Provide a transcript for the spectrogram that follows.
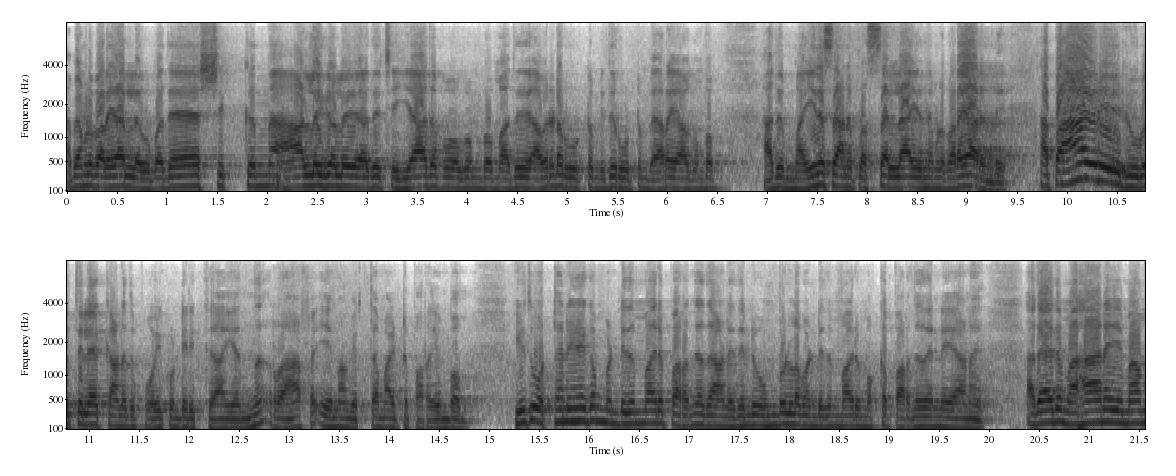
അപ്പൊ നമ്മൾ പറയാറില്ല ഉപദേശിക്കുന്ന ആളുകൾ അത് ചെയ്യാതെ പോകുമ്പം അത് അവരുടെ റൂട്ടും ഇത് റൂട്ടും വേറെയാകുമ്പം അത് മൈനസ് ആണ് പ്ലസ് അല്ല എന്ന് നമ്മൾ പറയാറുണ്ട്. അപ്പൊ ആ ഒരു രൂപത്തിലേക്കാണ് ഇത് പോയിക്കൊണ്ടിരിക്കുക എന്ന് റാഫ ഇമാം വ്യക്തമായിട്ട് പറയുമ്പം ഇത് ഒട്ടനേകം പണ്ഡിതന്മാർ പറഞ്ഞതാണ്. ഇതിന്റെ മുമ്പുള്ള പണ്ഡിതന്മാരും ഒക്കെ പറഞ്ഞു തന്നെയാണ്. അതായത് മഹാന ഇമാം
